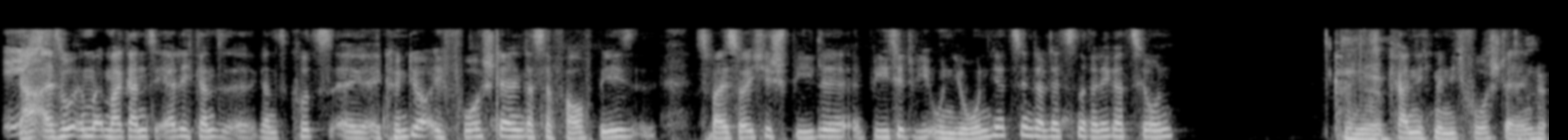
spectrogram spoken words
Ich ja, also immer, immer ganz ehrlich, ganz, äh, ganz kurz, äh, könnt ihr euch vorstellen, dass der VfB zwei solche Spiele bietet wie Union jetzt in der letzten Relegation? Kann ich mir nicht vorstellen.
